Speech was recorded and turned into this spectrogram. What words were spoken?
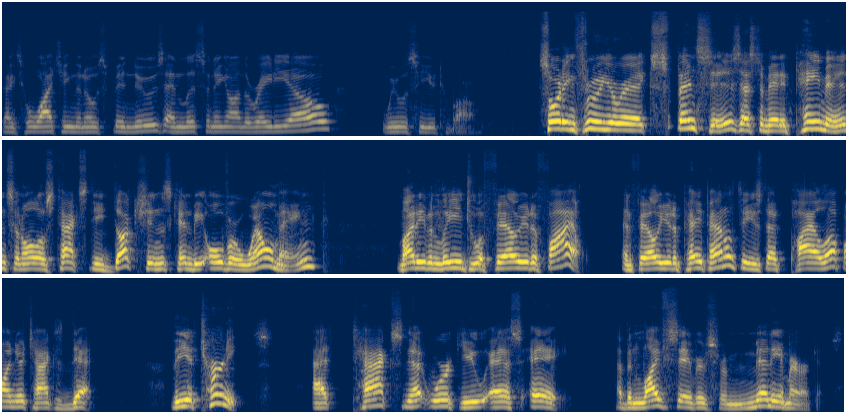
Thanks for watching the No Spin News and listening on the radio. We will see you tomorrow. Sorting through your expenses, estimated payments, and all those tax deductions can be overwhelming, might even lead to a failure to file and failure to pay penalties that pile up on your tax debt. The attorneys at Tax Network USA have been lifesavers for many Americans.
